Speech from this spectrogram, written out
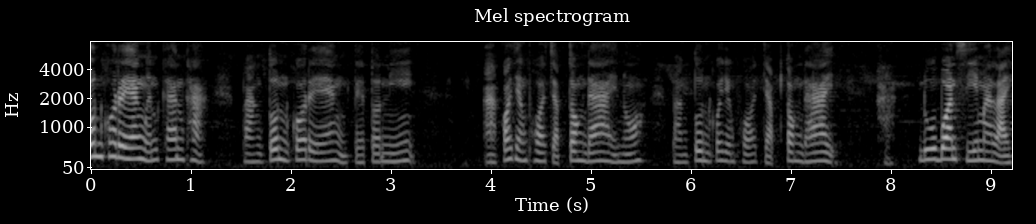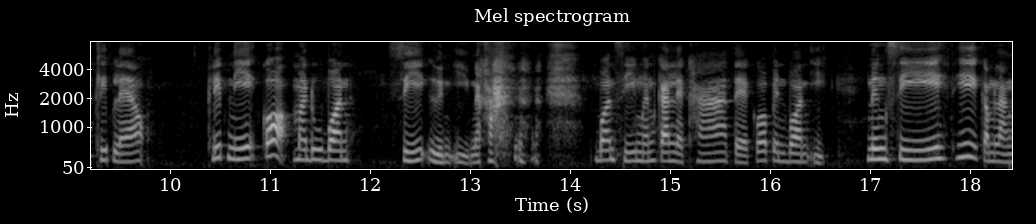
ต้นก็แรงเหมือนกันค่ะ บางต้นก็แรง แต่ตอนนี้ อะก็ยังพอจับต้องได้เนาะบางต้นก็ยังพอจับต้องได้ค่ะ ดูบอลสีมาหลายคลิปแล้ว คลิปนี้ก็มาดูบอลสีอื่นอีกนะคะ บอลสีเหมือนกันแหละค่ะแต่ก็เป็นบอลอีกหนึ่งสีที่กำลัง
